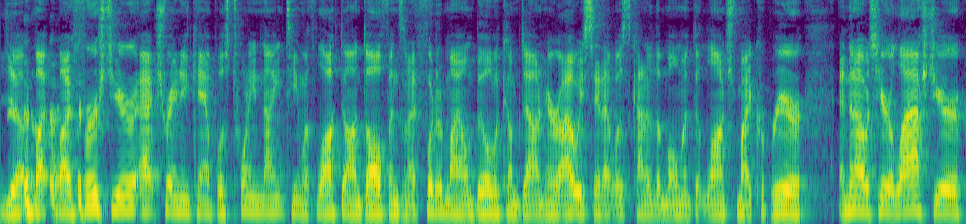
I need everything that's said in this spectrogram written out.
yeah, my, my first year at training camp was 2019 with Locked On Dolphins, and I footed my own bill to come down here. I always say that was kind of the moment that launched my career. And then I was here last year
